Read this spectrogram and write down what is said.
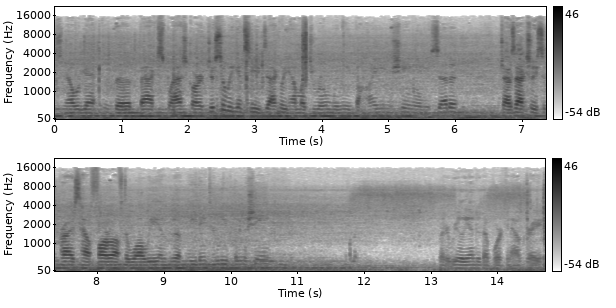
So now we're getting the back splash guard just so we can see exactly how much room we need behind the machine when we set it. Which I was actually surprised how far off the wall we ended up needing to leave the machine. But it really ended up working out great.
